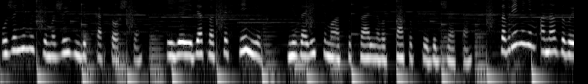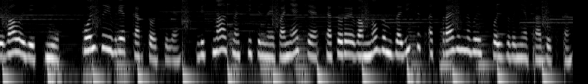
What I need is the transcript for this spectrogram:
уже немыслима жизнь без картошки. Ее едят во всех семьях, независимо от социального статуса и бюджета. Со временем она завоевала весь мир. Польза и вред картофеля – весьма относительные понятия, которые во многом зависят от правильного использования продукта.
